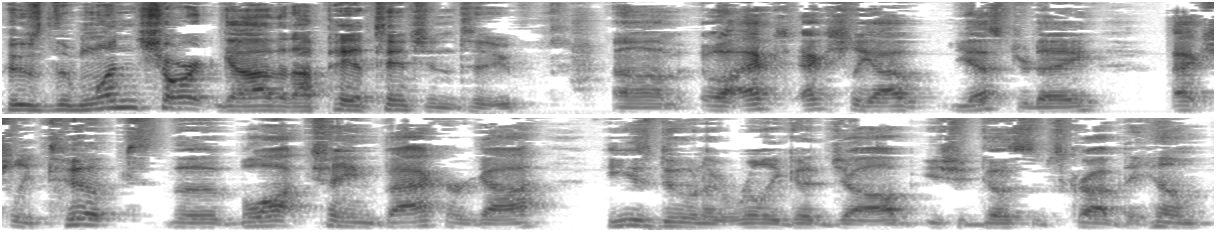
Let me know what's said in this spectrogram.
who's the one chart guy that I pay attention to, um, well, actually, I yesterday actually tipped the blockchain backer guy. He's doing a really good job. You should go subscribe to him.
